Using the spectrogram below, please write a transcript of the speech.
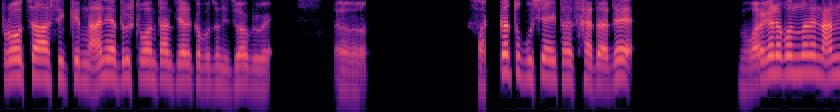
ಪ್ರೋತ್ಸಾಹ ಸಿಕ್ಕಿದ್ ನಾನೇ ಅದೃಷ್ಟವಂತ ಅಂತ ಹೇಳ್ಕೊಬೋದು ನಿಜವಾಗ್ಲೂ ಸಖತ್ತು ಖುಷಿ ಆಯ್ತು ಅದ್- ಅದು ಹೊರಗಡೆ ಬಂದ್ಮೇಲೆ ನನ್ನ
